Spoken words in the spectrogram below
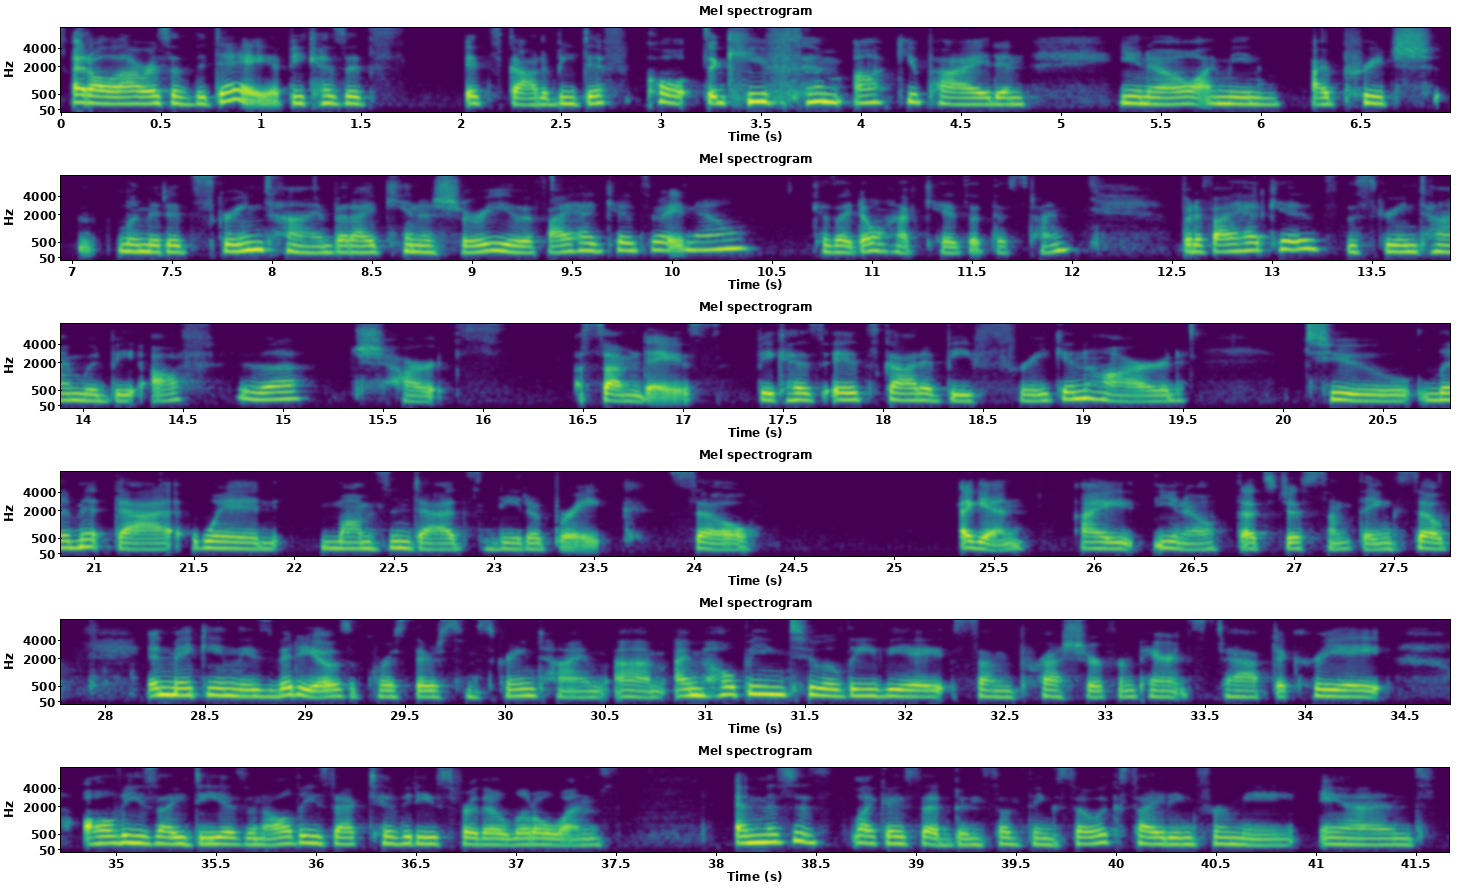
at all hours of the day because it's it's got to be difficult to keep them occupied. And you know i mean i preach limited screen time but i can assure you if i had kids right now because i don't have kids at this time but if i had kids the screen time would be off the charts some days because it's got to be freaking hard to limit that when moms and dads need a break. So, again, I, you know, that's just something. So, in making these videos, of course, there's some screen time. Um, I'm hoping to alleviate some pressure from parents to have to create all these ideas and all these activities for their little ones. And this is, like I said, been something so exciting for me. And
